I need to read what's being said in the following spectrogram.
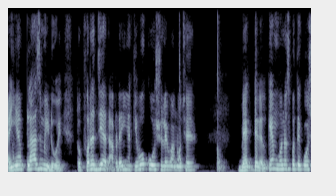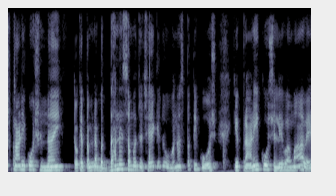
અહીંયા પ્લાઝમિડ હોય, તો ફરજિયાત આપણે અહીંયા કેવો કોષ લેવાનો છે? બેક્ટેરિયલ કેમ વનસ્પતિ કોષ પ્રાણી કોષ નહીં? તો કે તમને બધાને સમજ છે કે જો વનસ્પતિ કોષ કે પ્રાણી કોષ લેવામાં આવે,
